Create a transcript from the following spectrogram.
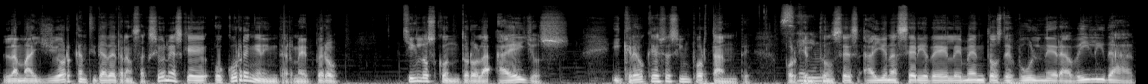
la mayor cantidad de transacciones que ocurren en Internet, pero ¿quién los controla? A ellos. Y creo que eso es importante, porque entonces hay una serie de elementos de vulnerabilidad,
